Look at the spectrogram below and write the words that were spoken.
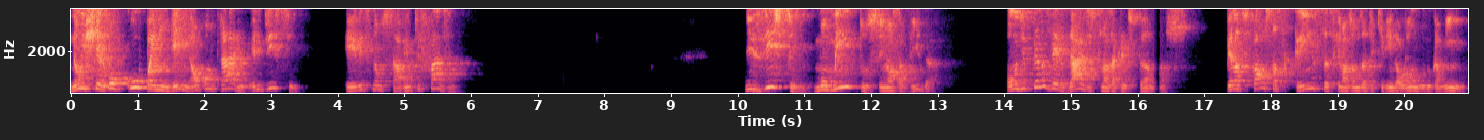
não enxergou culpa em ninguém, ao contrário, ele disse: eles não sabem o que fazem. Existem momentos em nossa vida onde, pelas verdades que nós acreditamos, pelas falsas crenças que nós vamos adquirindo ao longo do caminho,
